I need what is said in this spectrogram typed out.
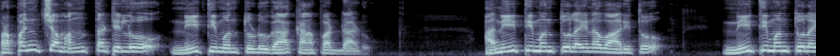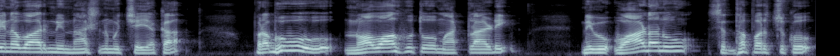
ప్రపంచమంతటిలో నీతిమంతుడుగా కనపడ్డాడు. అనీతిమంతులైన వారితో నీతిమంతులైన వారిని నాశనము చేయక ప్రభువు నోవాహుతో మాట్లాడి నీవు వాడను సిద్ధపరచుకో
